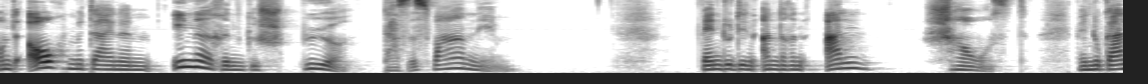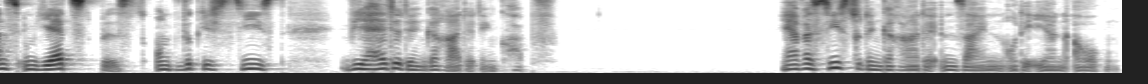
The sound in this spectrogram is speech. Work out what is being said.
und auch mit deinem inneren Gespür, das ist Wahrnehmen. Wenn du den anderen anschaust, wenn du ganz im Jetzt bist und wirklich siehst, wie hält er denn gerade den Kopf? Ja, was siehst du denn gerade in seinen oder ihren Augen?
